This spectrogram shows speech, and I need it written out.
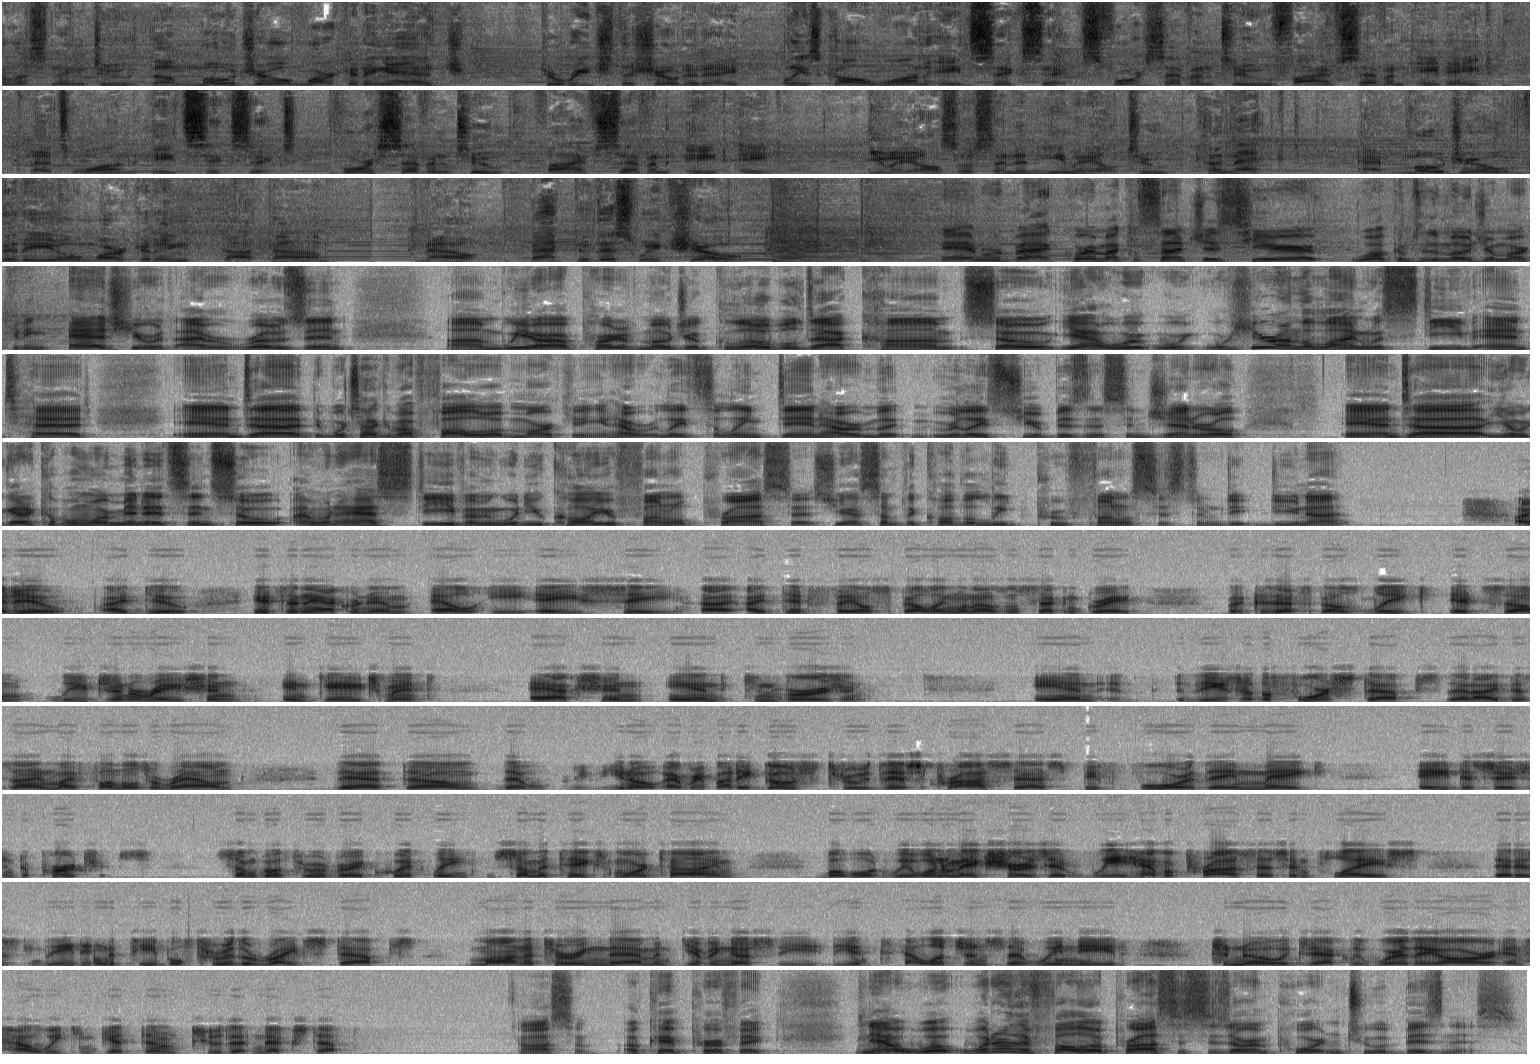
are listening to The Mojo Marketing Edge. To reach the show today, please call 1 866 472 5788. That's 1 866 472 5788. You may also send an email to connect at mojovideomarketing.com. Now, back to this week's show. And we're back. Corey Michael Sanchez here. Welcome to the Mojo Marketing Edge here with Ira Rosen. Um, we are a part of mojoglobal.com. So, yeah, we're, we're, we're, here on the line with Steve and Ted. And uh, we're talking about follow up marketing and how it relates to LinkedIn, how it re- relates to your business in general. And, uh, you know, we got a couple more minutes. And so I want to ask Steve, I mean, what do you call your funnel process? You have something called the leak proof funnel system, do, do you not? I do. I do. It's an acronym, L E A C. I did fail spelling when I was in second grade because that spells leak. It's um, lead generation, engagement, action, and conversion. And these are the four steps that I design my funnels around. That um, that you know everybody goes through this process before they make a decision to purchase. Some go through it very quickly. Some it takes more time. But what we want to make sure is that we have a process in place that is leading the people through the right steps monitoring them and giving us the, the intelligence that we need to know exactly where they are and how we can get them to that next step. Awesome. Okay, perfect. Now, what, what other follow up processes are important to a business?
